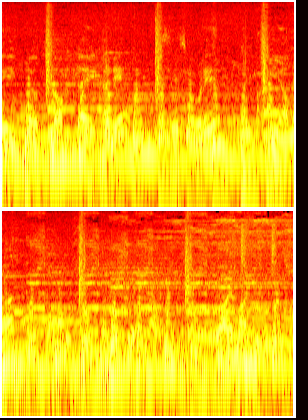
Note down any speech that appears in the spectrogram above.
এই ব্লগটা এখানে শেষ করে আমি আমার সন্তোষ জয় মা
